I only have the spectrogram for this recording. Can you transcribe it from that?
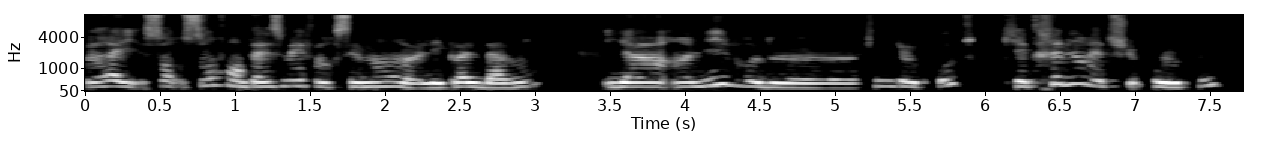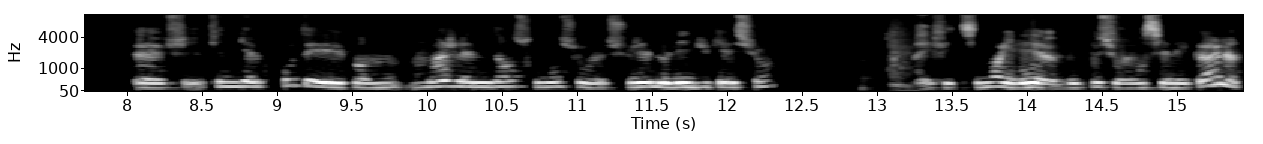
pareil, sans, fantasmer forcément euh, l'école d'avant, il y a un livre de Finkelkraut qui est très bien là-dessus, pour le coup. Euh, est, enfin, moi je l'aime bien souvent sur le sujet de l'éducation. Effectivement, il est beaucoup sur l'ancienne école,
